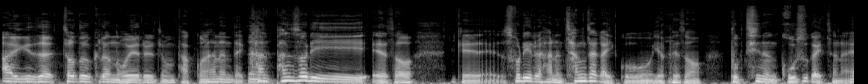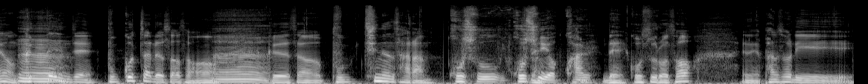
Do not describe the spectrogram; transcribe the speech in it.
아, 이게 저도 그런 오해를 좀 받곤 하는데, 네. 칸, 판소리에서 이렇게 소리를 하는 창자가 있고, 옆에서 북치는 고수가 있잖아요. 그때 네. 이제 북고자를 써서, 아, 그래서 북치는 사람. 고수 고수 네. 역할. 네, 고수로서, 네, 판소리,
